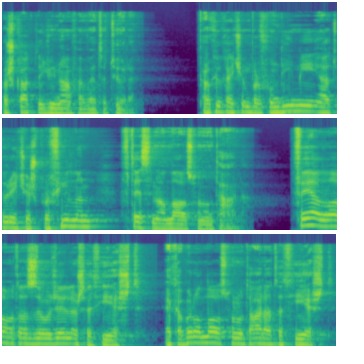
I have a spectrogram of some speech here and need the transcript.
për shkak të gjynaheve të tyre. Pra ky ka qenë përfundimi i atyre që shpërfillën ftesën e Allahut subhanahu wa ta'ala. Feja e Allahut azze wa xhell është e thjeshtë. E ka bërë Allahu subhanahu wa ta'ala të thjeshtë.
